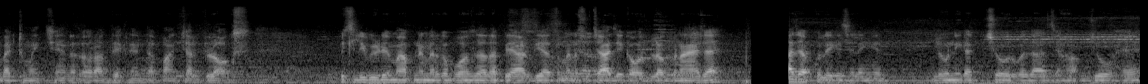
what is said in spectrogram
Welcome back to my channel और आप देख रहे हैं द पांचाल ब्लॉग्स। पिछली वीडियो में आपने मेरे को बहुत ज़्यादा प्यार दिया तो मैंने सोचा आज एक और ब्लॉग बनाया जाए। आज आपको लेके चलेंगे लोनी का चोर बाज़ार, जहाँ जो है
